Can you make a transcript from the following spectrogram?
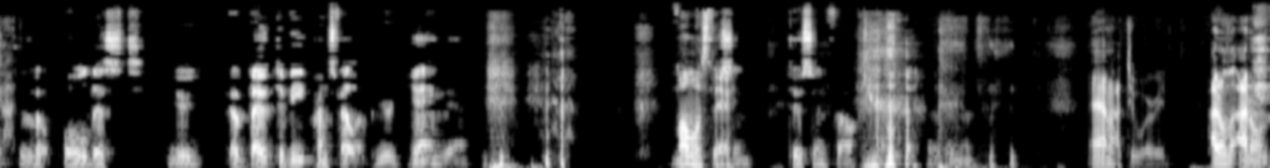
This is the oldest. You're about to beat Prince Philip. You're getting there. I'm almost Too there. soon. Too soon, Phil. Eh, I'm not too worried. I don't I don't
